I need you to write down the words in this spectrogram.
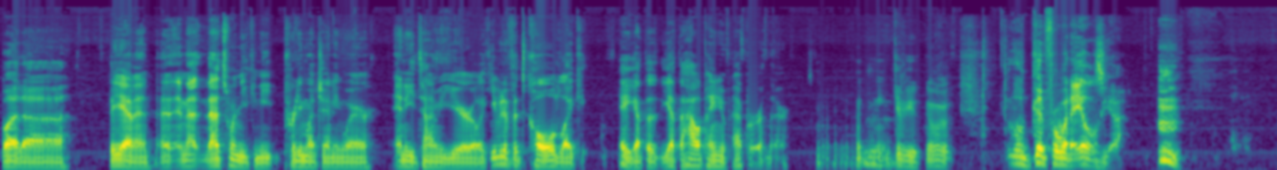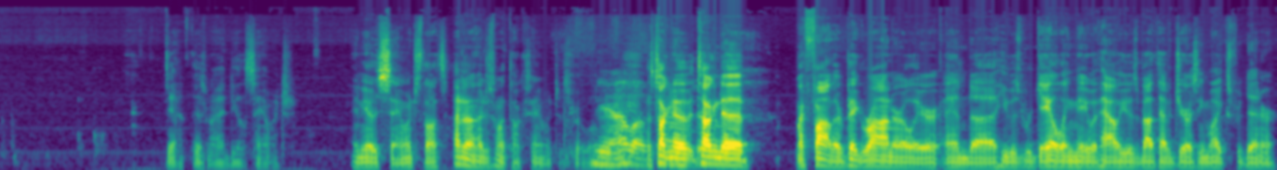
But uh, but yeah, man, and that, that's when you can eat pretty much anywhere, any time of year. Like even if it's cold, like hey, you got the you got the jalapeno pepper in there. Mm. Give you a little good for what ails you. yeah, there's my ideal sandwich. Any other sandwich thoughts? I don't know. I just want to talk sandwiches for a little. Yeah, bit. I love. I was talking to talking to my father, Big Ron, earlier, and uh, he was regaling me with how he was about to have Jersey Mike's for dinner,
